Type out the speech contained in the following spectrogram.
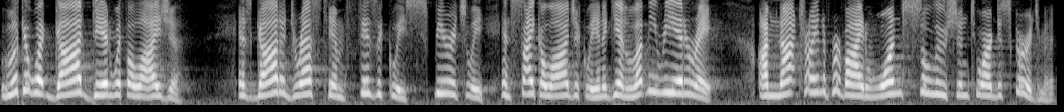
look at what God did with Elijah. As God addressed him physically, spiritually, and psychologically. And again, let me reiterate I'm not trying to provide one solution to our discouragement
